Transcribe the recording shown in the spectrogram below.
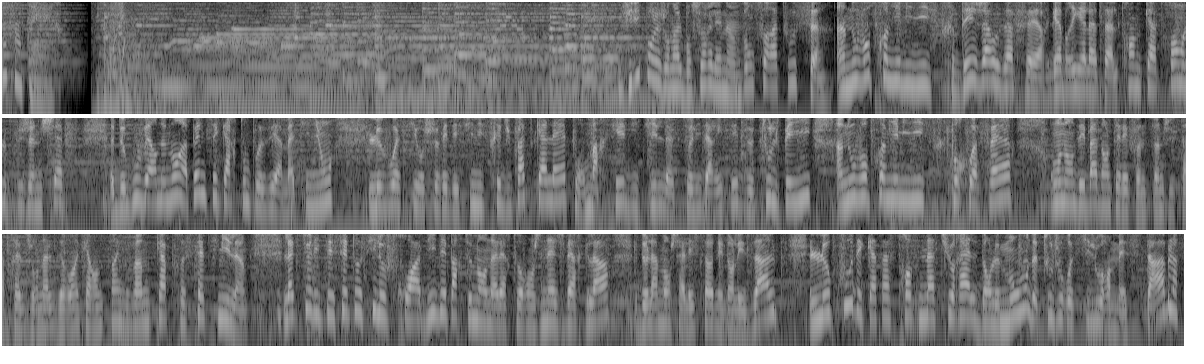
France Inter. Philippe pour le journal. Bonsoir Hélène. Bonsoir à tous. Un nouveau Premier ministre déjà aux affaires. Gabriel Attal, 34 ans, le plus jeune chef de gouvernement, à peine ses cartons posés à Matignon. Le voici au chevet des sinistrés du Pas-de-Calais pour marquer, dit-il, la solidarité de tout le pays. Un nouveau Premier ministre, pourquoi faire? On en débat dans le téléphone sonne juste après ce journal 01 45 24 7000. L'actualité, c'est aussi le froid. 10 départements en alerte orange neige verglas de la Manche à l'Essonne et dans les Alpes. Le coût des catastrophes naturelles dans le monde, toujours aussi lourd mais stable.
